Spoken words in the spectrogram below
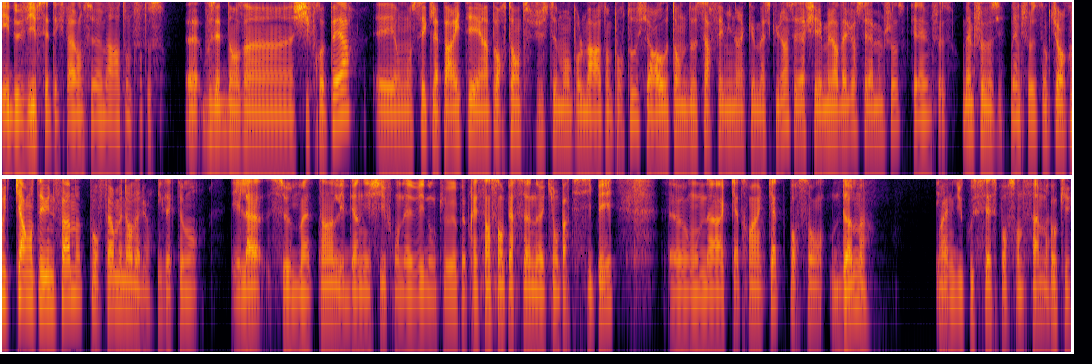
et de vivre cette expérience euh, marathon pour tous. vous êtes dans un chiffre pair et on sait que la parité est importante justement pour le marathon pour tous. Il y aura autant de dossards féminins que masculins. C'est-à-dire que chez les meneurs d'allure, c'est la même chose? C'est la même chose. Même chose aussi. Même chose. Donc tu recrutes 41 femmes pour faire meneur d'allure. Exactement. Et là, ce matin, les derniers chiffres, on avait donc euh, à peu près 500 personnes qui ont participé. Euh, on a 84% d'hommes. Et ouais. donc, du coup, 16% de femmes. Ok.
